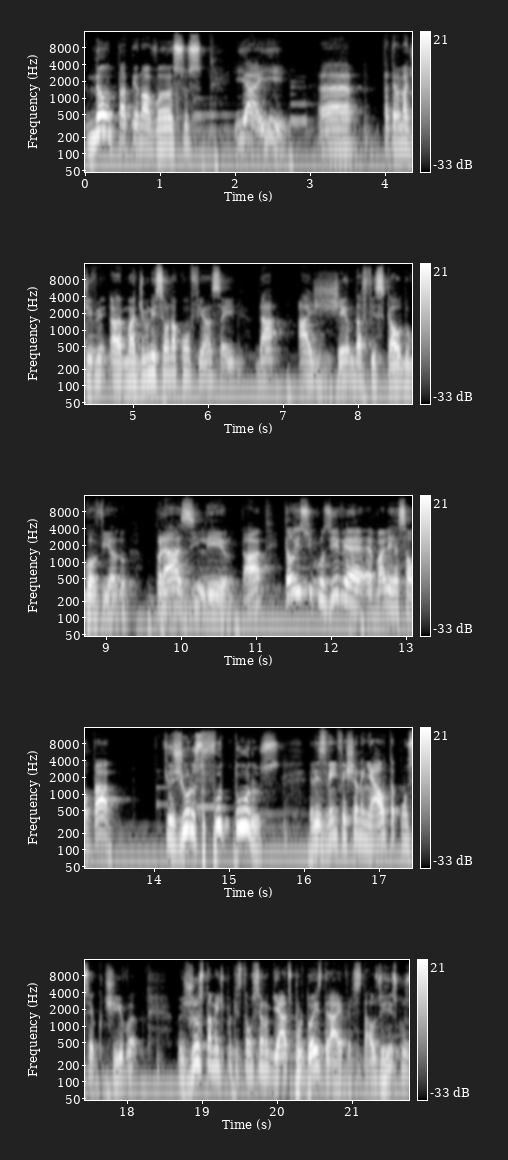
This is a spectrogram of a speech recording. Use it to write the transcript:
não está tendo avanços e aí uh, tá tendo uma, uma diminuição na confiança aí da agenda fiscal do governo brasileiro, tá? Então isso inclusive é, é vale ressaltar que os juros futuros eles vêm fechando em alta consecutiva, justamente porque estão sendo guiados por dois drivers, tá? Os riscos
